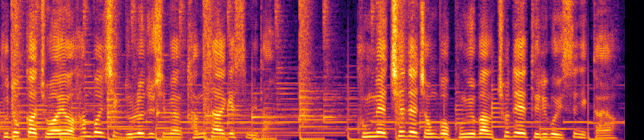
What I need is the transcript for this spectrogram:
구독과 좋아요 한 번씩 눌러주시면 감사하겠습니다. 국내 최대 정보 공유방 초대해 드리고 있으니까요.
